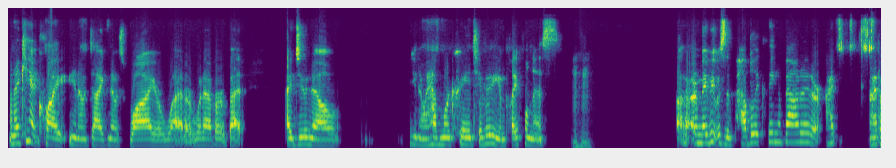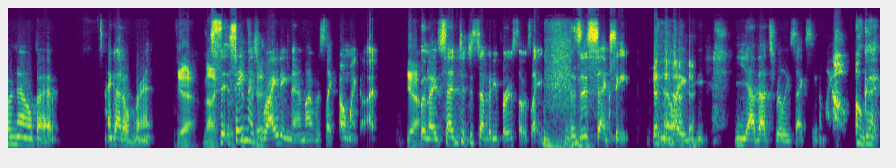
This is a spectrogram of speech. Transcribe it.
And I can't quite, you know, diagnose why or what or whatever, but I do know, you know, I have more creativity and playfulness. mhm. I Or maybe it was the public thing about it, or I, I don't know, but I got over it. Yeah. Nice. S- same as hear. writing them. I was like, oh my God. Yeah. When I sent it to somebody first, I was like, this is sexy. And they're like, yeah, that's really sexy. And I'm like, oh, oh, good.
